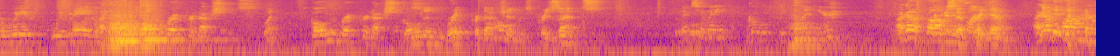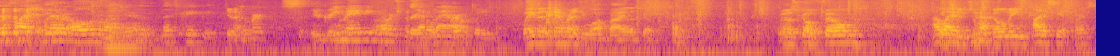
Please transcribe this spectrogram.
uh, we've we've made like Golden Brick Productions. What? Golden Brick Productions. Golden Brick Productions presents. There are too many gold people in here. I got a problem. Except for him. I got a problem. There's like glitter all over my chair. That's creepy. You're not, Blooper. you're He green. may be orange, but Green, settle green, down. please. Wave at the camera as you walk by. Let's go. Let's go film. I Go wait. do some filming. I'll just see it first.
